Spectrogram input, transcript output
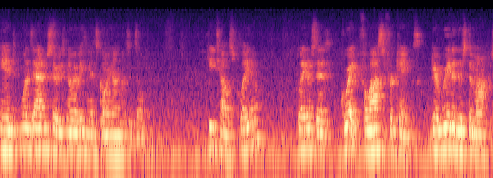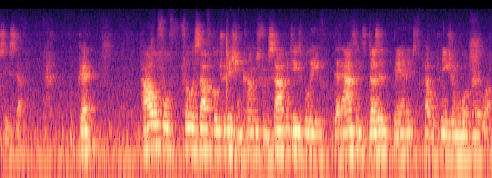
and one's adversaries know everything that's going on because it's open. He tells Plato, Plato says, great, philosopher kings, get rid of this democracy stuff. Okay? Powerful philosophical tradition comes from Socrates' belief that Athens doesn't manage the Peloponnesian War very well.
